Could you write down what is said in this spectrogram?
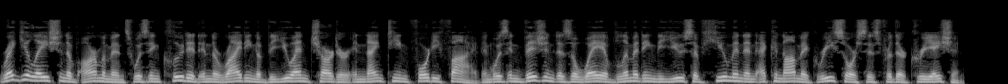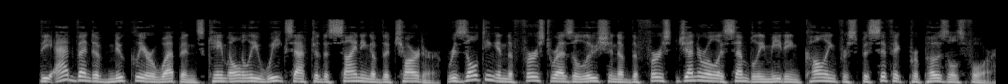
Regulation of armaments was included in the writing of the UN Charter in 1945 and was envisioned as a way of limiting the use of human and economic resources for their creation. The advent of nuclear weapons came only weeks after the signing of the Charter, resulting in the first resolution of the First General Assembly meeting calling for specific proposals for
